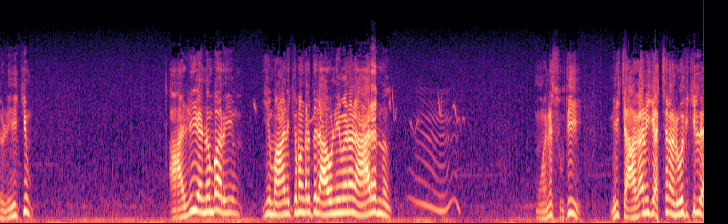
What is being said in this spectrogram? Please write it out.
തെളിയിക്കും. അഴി എണ്ണുമ്പോ അറിയും ഈ മാണിക്യമംഗലത്തെ രാവണീമനോൻ ആരെന്ന്. മോനെ സുധി നീ ചാകാൻ ഈ അച്ഛൻ അനുവദിക്കില്ല.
